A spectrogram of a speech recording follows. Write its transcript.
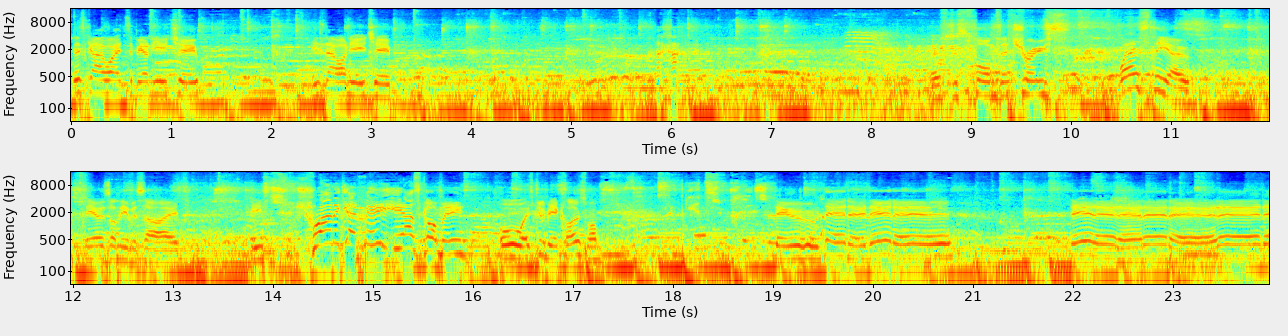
This guy wanted to be on YouTube. He's now on YouTube. We've just formed a truce. Where's Theo? Theo's on the other side. He's trying to get me. He has got me. Oh, it's going to be a close one. Do, do, do, do, do. Do, do, do, do, do, do.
